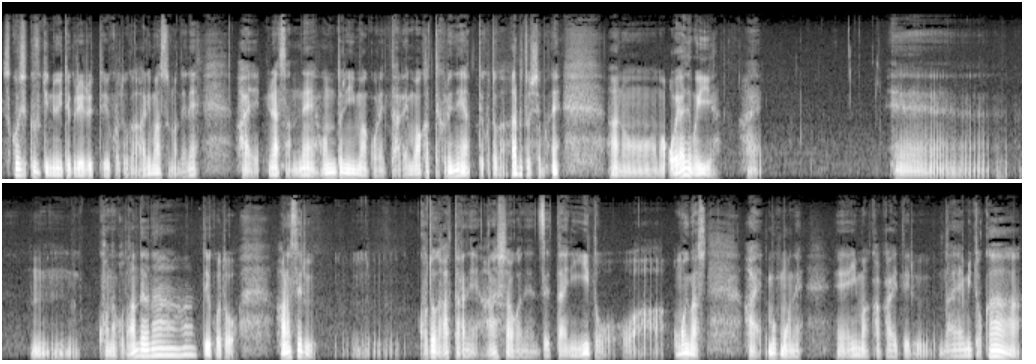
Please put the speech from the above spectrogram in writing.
少し空気抜いてくれるっていうことがありますのでね、はい、皆さんね、本当に今これ誰も分かってくれねえやってことがあるとしてもね、あのー、まあ、親でもいいや、はい。えー、うん、こんなんだよなーっていうことを話せることがあったらね、話した方がね、絶対にいいとは思います。はい、僕もね、え今抱えてる悩みとか、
